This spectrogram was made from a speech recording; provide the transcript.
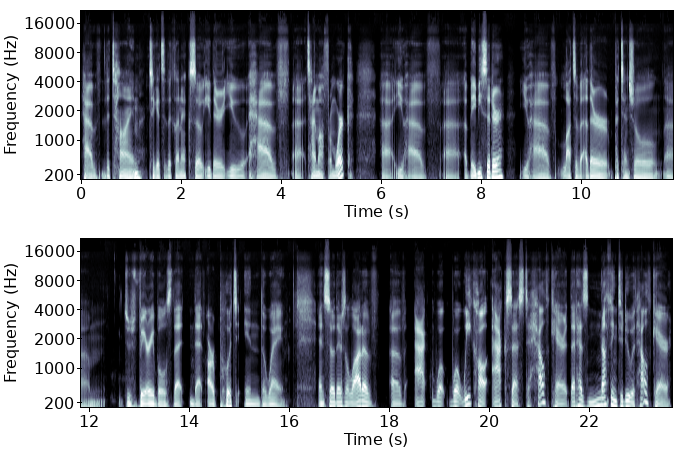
have the time to get to the clinic. So either you have uh, time off from work, uh, you have uh, a babysitter, you have lots of other potential um, just variables that that are put in the way, and so there's a lot of of ac- what what we call access to healthcare that has nothing to do with healthcare,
